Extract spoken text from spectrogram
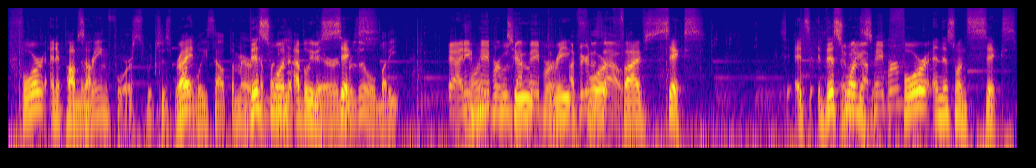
four, and it In pops the up. rainforest, which is Right. probably South America. This buddy. one, Yep, I believe, is there in six. Brazil, buddy. Yeah, I need One, paper. Who's two, got paper? three, I figured four, this out. five, six. It's this Anybody one's got paper? four and this one's six.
